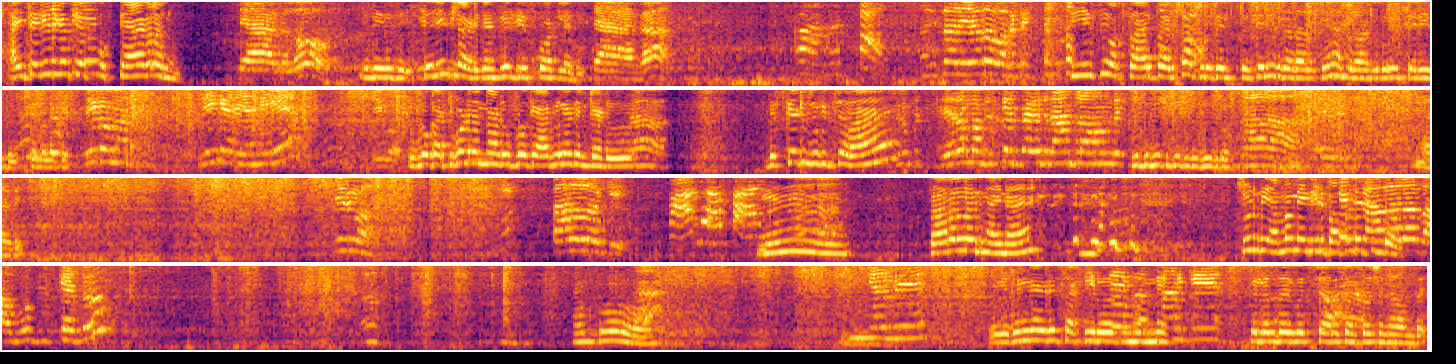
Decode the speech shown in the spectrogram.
అవి తెలియదుగా చెప్పు తేగలను. ఇది ఇది తెలియట్లేడు అందుకని తీసుకోవట్లేదు. ఒకటి తీసి ఒకసారి పెడితే అప్పుడు తెలుస్తుంది తెలియదు కదా వాళ్ళకి. అసలు వాటి గురించి తెలియదు పిల్లలకి. ఇప్పుడు ఒక అట్టుపండు తిన్నాడు ఇప్పుడు ఒక యాపిల్గా తింటాడు. బిస్కెట్లు చూపించావా? బిస్కెట్ ప్యాకెట్ దాంట్లో ఉంది? అది. ఇదిగో. పాలల్లోకి నాయన? చూడు మీ అమ్మ మేము నిన్ను పప్పలు తెచ్చిందో. బాబు? బిస్కెట్. అబ్బో. ఈ విధంగా అయితే చక్క ఈ రోజు మొన్న పిల్లల దగ్గరికి వచ్చి చాలా సంతోషంగా ఉంది.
